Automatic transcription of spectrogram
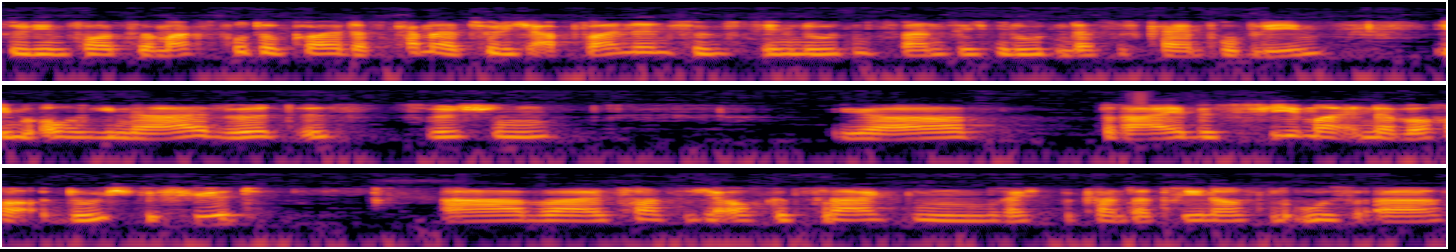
Zu dem V2 Max Protokoll, das kann man natürlich abwandeln, 15 Minuten, 20 Minuten, das ist kein Problem. Im Original wird es zwischen ja drei bis viermal in der Woche durchgeführt. Aber es hat sich auch gezeigt, ein recht bekannter Trainer aus den USA,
